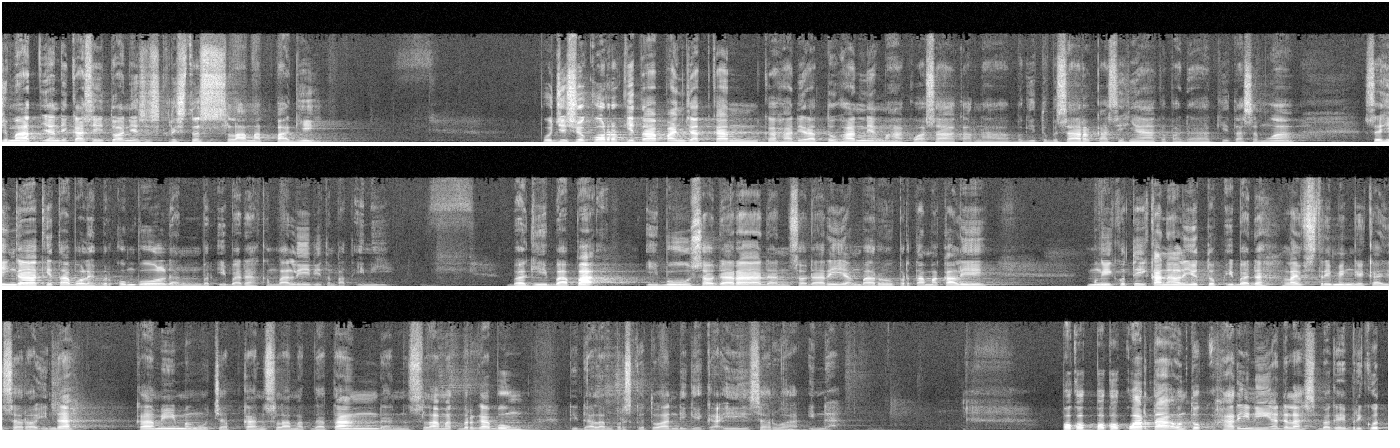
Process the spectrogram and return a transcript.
Jemaat yang dikasihi Tuhan Yesus Kristus, selamat pagi. Puji syukur kita panjatkan kehadirat Tuhan yang Maha Kuasa karena begitu besar kasihnya kepada kita semua sehingga kita boleh berkumpul dan beribadah kembali di tempat ini. Bagi Bapak, Ibu, Saudara, dan Saudari yang baru pertama kali mengikuti kanal YouTube ibadah live streaming GKI Saro Indah, kami mengucapkan selamat datang dan selamat bergabung di dalam persekutuan di GKI Sarua Indah. Pokok-pokok warta untuk hari ini adalah sebagai berikut.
